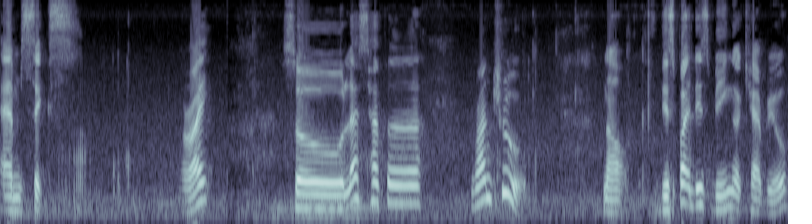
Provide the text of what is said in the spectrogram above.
M6. Alright, so let's have a run through. Now, despite this being a cabrio,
